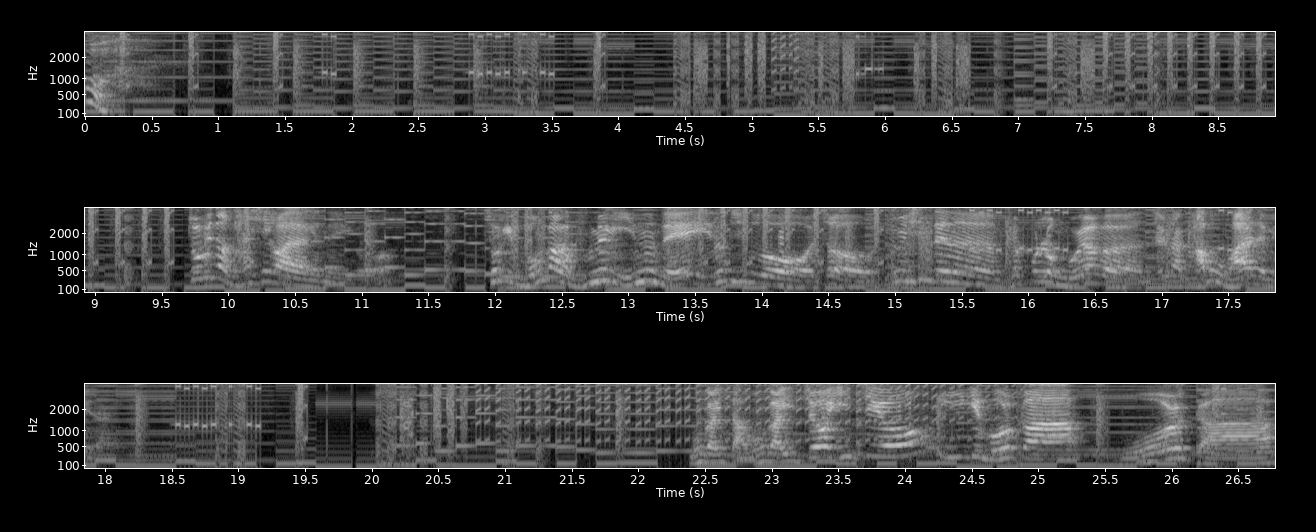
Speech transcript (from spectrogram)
우. 좀 이따 다시 가야겠네 저기 뭔가가 분명히 있는데 이런 식으로 저 의심되는 벽블록 모양은 일단 가보고 봐야 됩니다. 뭔가 있다. 뭔가 있죠? 있지요? 이게 뭘까? 뭘까?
